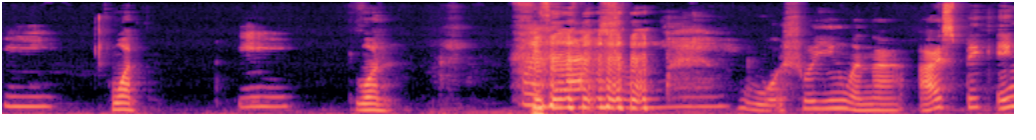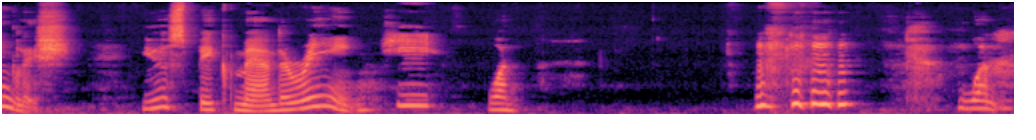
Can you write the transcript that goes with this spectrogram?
一，one 一。one。我说英文呐、I speak English. You speak Mandarin. 一 One. One.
